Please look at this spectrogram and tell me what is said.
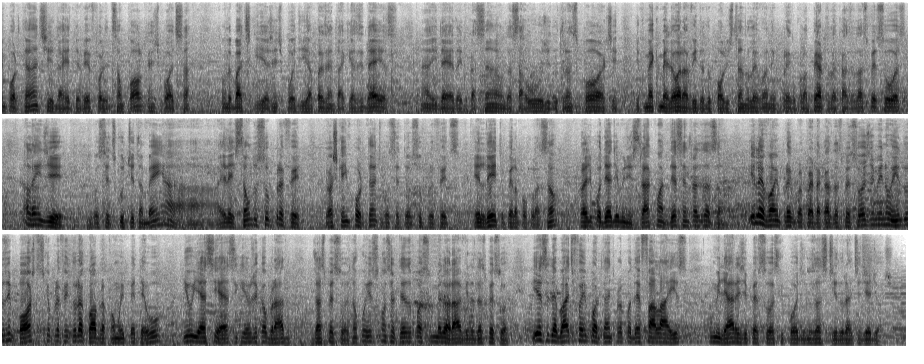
importante da Rede TV Folha de São Paulo, que a gente pode, foi um debate que a gente pôde apresentar aqui as ideias, né, a ideia da educação, da saúde, do transporte, de como é que melhora a vida do paulistano, levando emprego para perto da casa das pessoas, além de, de você discutir também a, a, a eleição do subprefeito. Eu acho que é importante você ter os subprefeitos eleitos pela população para ele poder administrar com a descentralização e levar o emprego para perto da casa das pessoas, diminuindo os impostos que a prefeitura cobra, como o IPTU e o ISS, que hoje é cobrado das pessoas. Então, com isso, com certeza, posso melhorar a vida das pessoas. E esse debate foi importante para poder falar isso com milhares de pessoas que pôde nos assistir durante o dia de hoje.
